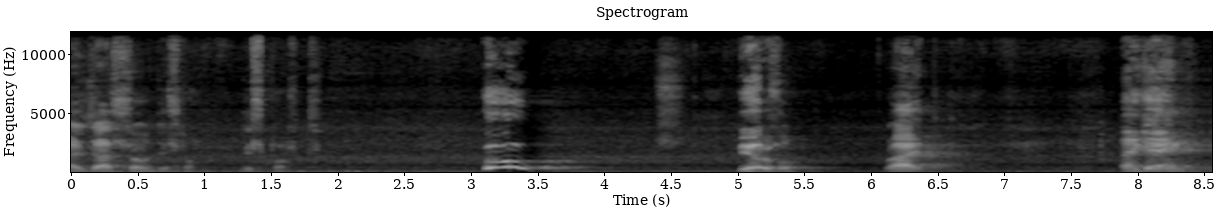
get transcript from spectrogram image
I just showed this one, this part. Woohoo! Beautiful, right? Again,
